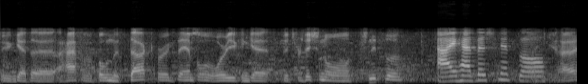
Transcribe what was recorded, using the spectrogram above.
you can get a, a half of a boneless duck, for example, or you can get the traditional schnitzel. I had the schnitzel. Yeah,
